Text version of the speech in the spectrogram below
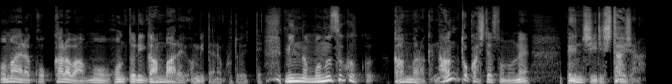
お前らこっからはもう本当に頑張れよ、みたいなことを言って、みんなものすごく頑張るわけ。なんとかしてそのね、ベンチ入りしたいじゃない。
